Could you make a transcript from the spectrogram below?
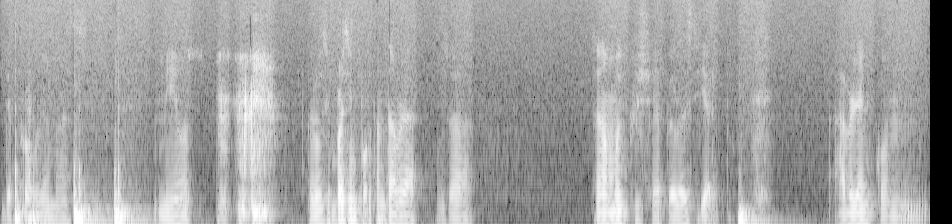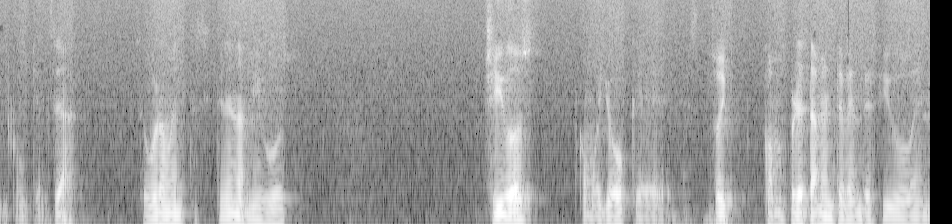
de problemas míos, pero siempre es importante hablar, o sea, suena muy cliché, pero es cierto. Hablen con, con quien sea. Seguramente si tienen amigos chidos, como yo, que soy completamente bendecido en,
